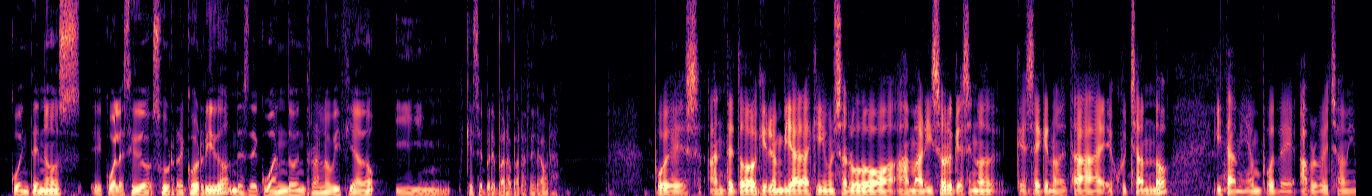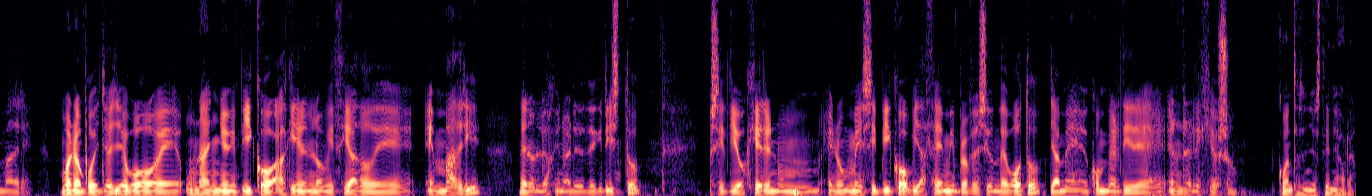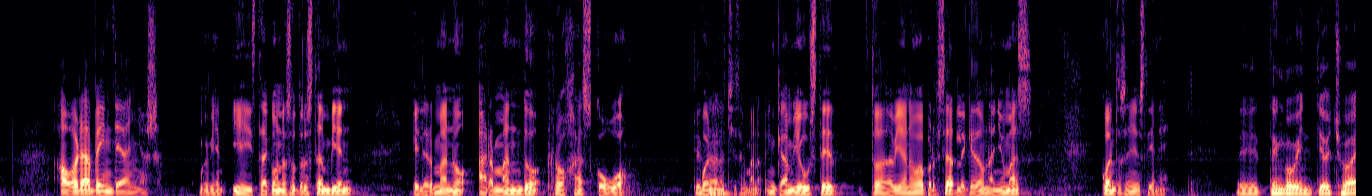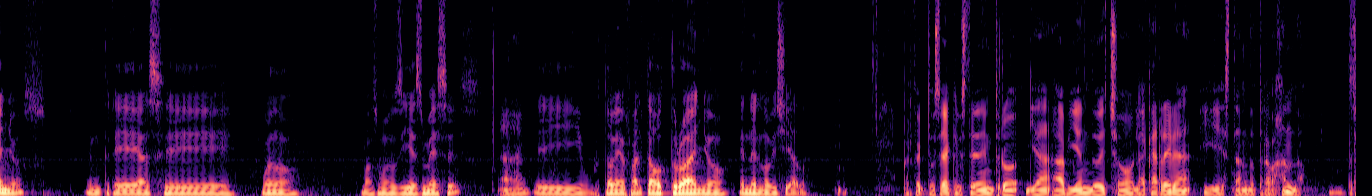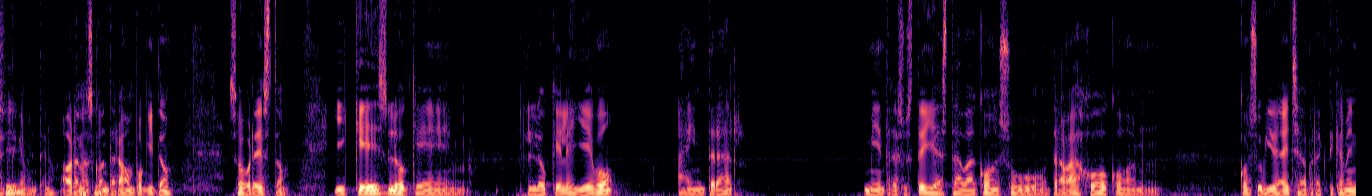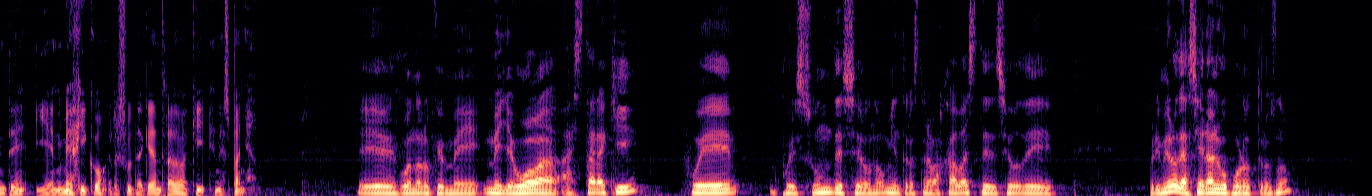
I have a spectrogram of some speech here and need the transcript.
Cuéntenos eh, cuál ha sido su recorrido, desde cuándo entró al noviciado y mm, qué se prepara para hacer ahora. Pues ante todo quiero enviar aquí un saludo a Marisol, que, se sé que nos está escuchando, y también pues de, aprovecho a mi madre. Bueno, pues yo llevo eh, un año y pico aquí en el noviciado de, en Madrid, de los Legionarios de Cristo. Si Dios quiere, en un, en un mes y pico voy a hacer mi profesión de voto, ya me convertiré en religioso. ¿Cuántos años tiene ahora? Ahora 20 años. Muy bien. Y está con nosotros también el hermano Armando Rojas Coguó. ¿Qué Buenas tal? noches, hermano. En cambio, usted todavía no va a profesar, le queda un año más. ¿Cuántos años tiene? Eh, tengo 28 años. Entré hace, bueno, más o menos 10 meses. Ajá. Y todavía me falta otro año en el noviciado. Perfecto. O sea que usted entró ya habiendo hecho la carrera y estando trabajando, prácticamente. ¿no? Ahora nos contará un poquito sobre esto. ¿Y qué es lo que, lo que le llevó a entrar mientras usted ya estaba con su trabajo, con, con su vida hecha prácticamente, y en México? Resulta que ha entrado aquí en España. Eh, bueno, lo que me, me llevó a, a estar aquí fue pues un deseo, ¿no? Mientras trabajaba, este deseo de, primero de hacer algo por otros, ¿no?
